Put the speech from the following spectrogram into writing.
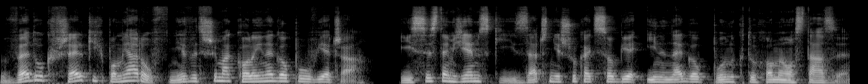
według wszelkich pomiarów nie wytrzyma kolejnego półwiecza i system ziemski zacznie szukać sobie innego punktu homeostazy.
